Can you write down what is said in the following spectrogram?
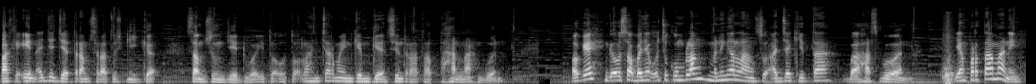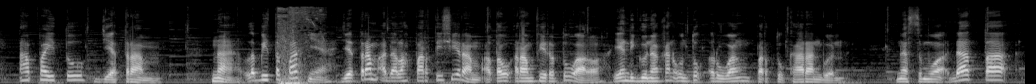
pakein aja JetRAM 100GB. Samsung J2 itu auto lancar main game Genshin rata tanah, Bun. Oke, nggak usah banyak ucuk kumplang, mendingan langsung aja kita bahas bun. Yang pertama nih, apa itu JetRAM? Nah, lebih tepatnya, JetRAM adalah partisi RAM atau RAM virtual yang digunakan untuk ruang pertukaran bun. Nah, semua data,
